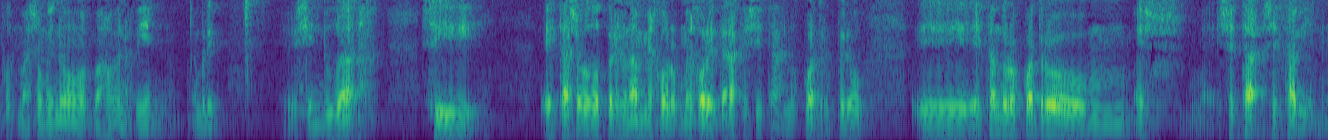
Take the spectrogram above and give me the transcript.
pues más o menos más o menos bien. Hombre, eh, sin duda, si estás solo dos personas, mejor, mejor estarás que si estás los cuatro, pero eh, estando los cuatro mm, es, se, está, se está bien,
